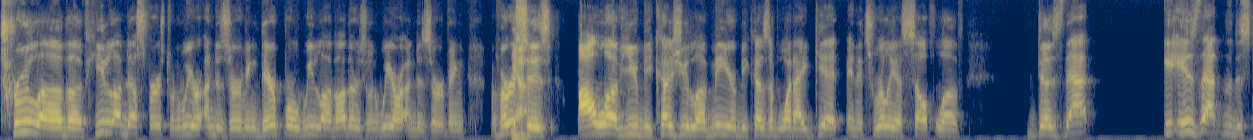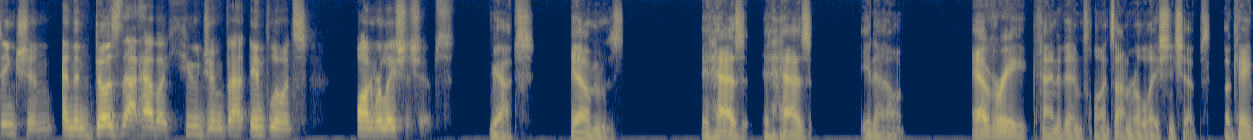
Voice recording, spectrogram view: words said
True love of He loved us first when we were undeserving. Therefore, we love others when we are undeserving. Versus I'll love you because you love me or because of what I get, and it's really a self love. Does that is that the distinction? And then does that have a huge influence on relationships? Yes. Um, it has it has, you know, every kind of influence on relationships. Okay.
